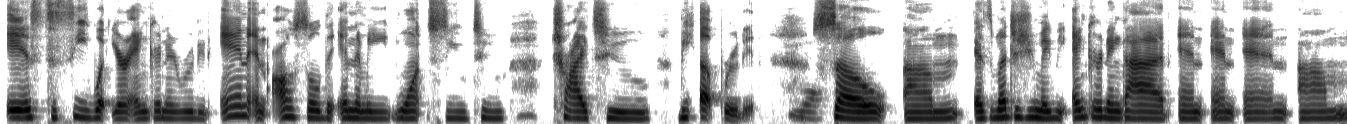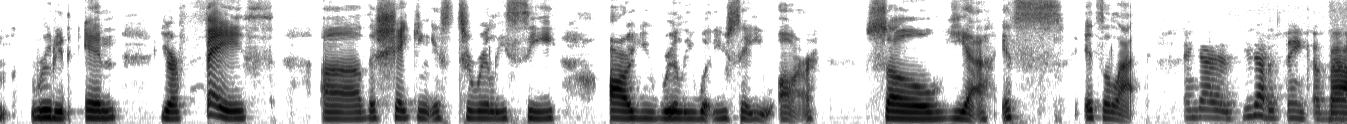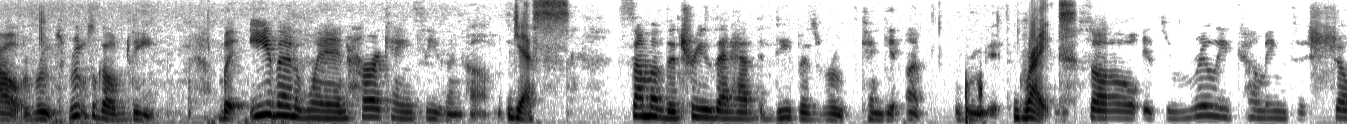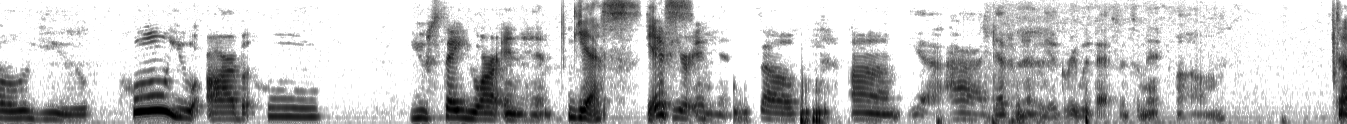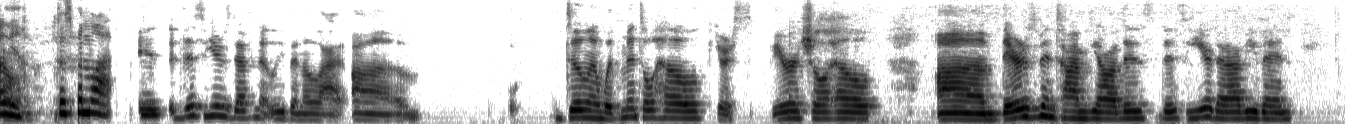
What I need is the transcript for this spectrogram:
is to see what you're anchored and rooted in. And also, the enemy wants you to try to be uprooted. yeah. So, um, as much as you may be anchored in God and and and um, rooted in your faith, uh, the shaking is to really see are you really what you say you are. So, yeah, it's it's a lot. And guys, you got to think about roots. Roots will go deep, but even when hurricane season comes. Yes, some of the trees that have the deepest roots can get uprooted. right. So it's really coming to show you who you are, but who you say you are in Him. Yes, yes. If you're in Him. So, um, yeah, I definitely agree with that sentiment. Um, Tell you, um, there's been a lot. it, this year's definitely been a lot. Um, dealing with mental health, your spiritual health. Um, there's been times, y'all, this this year that I've even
